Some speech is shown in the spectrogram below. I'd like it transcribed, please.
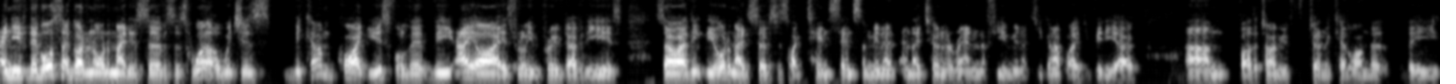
and they've also got an automated service as well, which has become quite useful. The, the, AI has really improved over the years. So I think the automated service is like 10 cents a minute and they turn it around in a few minutes. You can upload your video. Um, by the time you've turned the kettle on, the, the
